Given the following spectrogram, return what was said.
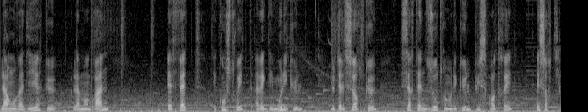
Là, on va dire que la membrane est faite et construite avec des molécules, de telle sorte que certaines autres molécules puissent entrer et sortir.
